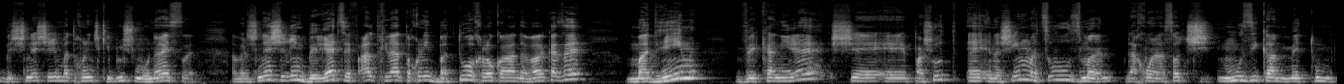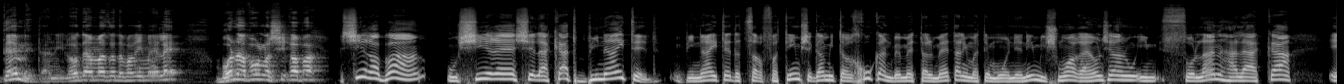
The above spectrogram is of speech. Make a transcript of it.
בשני שירים בתוכנית שקיבלו 18, אבל שני שירים ברצף על תחילת התוכנית, בטוח לא קרה דבר כזה. מדהים. וכנראה שפשוט אה, אנשים מצאו זמן לאחרונה לעשות ש... מוזיקה מטומטמת, אני לא יודע מה זה הדברים האלה. בואו נעבור לשיר הבא. השיר הבא הוא שיר אה, של להקת Benighted, Benighted הצרפתים שגם התארחו כאן במטאל מטאל, אם אתם מעוניינים לשמוע ריאיון שלנו עם סולן הלהקה, אה,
